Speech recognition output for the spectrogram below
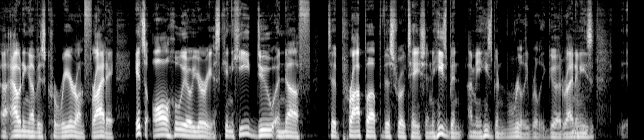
uh, outing of his career on Friday. It's all Julio Urias. Can he do enough? To prop up this rotation. I mean, he's been, I mean, he's been really, really good, right? Mm-hmm. I mean, mm-hmm. he's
